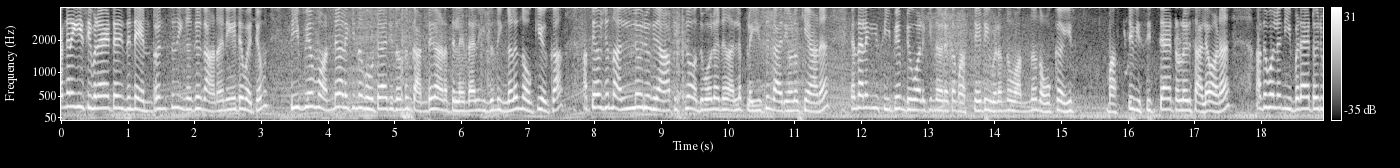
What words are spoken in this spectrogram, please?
അങ്ങനെ ഈ ഇവിടെയായിട്ട് ഇതിന്റെ എൻട്രൻസ് നിങ്ങൾക്ക് കാണാനായിട്ട് പറ്റും. സി പി എം വണ്ണ് കളിക്കുന്ന കൂട്ടുകാർ ഇതൊന്നും കണ്ടു കാണത്തില്ല. എന്തായാലും ഇത് നിങ്ങൾ നോക്കി വെക്കുക. അത്യാവശ്യം നല്ലൊരു ഗ്രാഫിക്സും അതുപോലെ തന്നെ നല്ല പ്ലേസും കാര്യങ്ങളൊക്കെയാണ്. എന്തായാലും ഈ സി പി എം ടു കളിക്കുന്നവരൊക്കെ മസ്റ്റായിട്ട് ഇവിടെ നിന്ന് വന്ന് നോക്കുക. ഈ മസ്റ്റ് വിസിറ്റ് ആയിട്ടുള്ള ഒരു സ്ഥലമാണ്. അതുപോലെ തന്നെ ഇവിടെ ആയിട്ട് ഒരു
